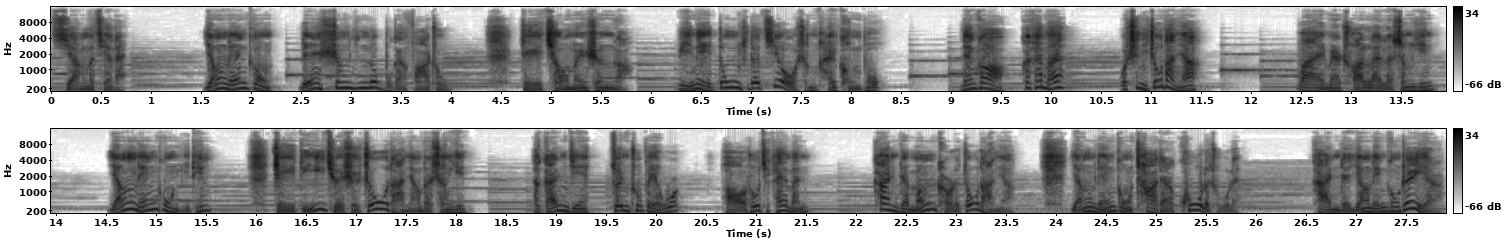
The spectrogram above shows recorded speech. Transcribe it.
响了起来。杨连贡连声音都不敢发出，这敲门声啊，比那东西的叫声还恐怖。连贡，快开门，我是你周大娘。外面传来了声音。杨连贡一听，这的确是周大娘的声音，他赶紧钻出被窝，跑出去开门，看着门口的周大娘。杨连贡差点哭了出来，看着杨连贡这样，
